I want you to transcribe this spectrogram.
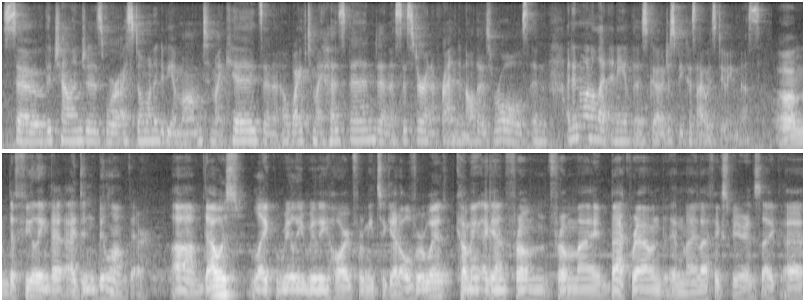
So the challenges were I still wanted to be a mom to my kids and a wife to my husband and a sister and a friend and all those roles. And I didn't want to let any of those go just because I was doing this. Um, the feeling that I didn't belong there. Um, that was like really really hard for me to get over with coming again from from my background and my life experience like uh,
